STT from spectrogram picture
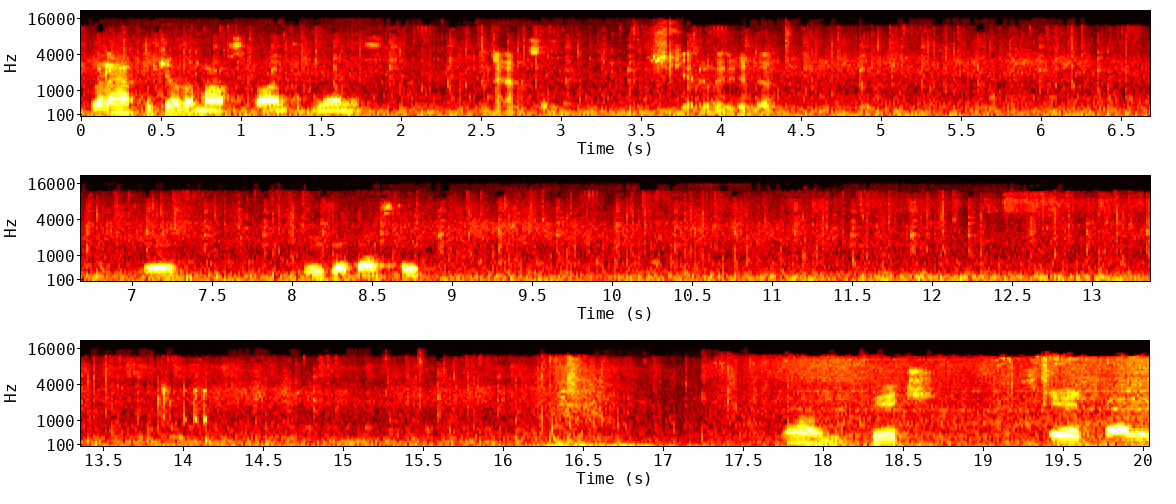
We're gonna have to kill them off spawn, to be honest. No. Just get looted up. Okay. Where's that bastard? Oh, you bitch. Scared, probably.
